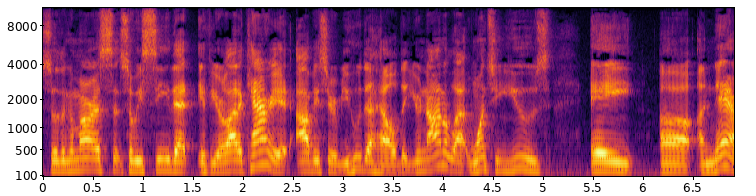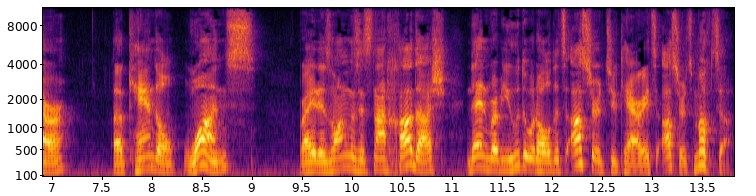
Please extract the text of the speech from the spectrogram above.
So the Gemara, so we see that if you're allowed to carry it, obviously Rabbi Yehuda held that you're not allowed once you use a uh, a nair, a candle once, right? As long as it's not chadash, then Rabbi Yehuda would hold it's usher to carry. It's usher. It's muktzah.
